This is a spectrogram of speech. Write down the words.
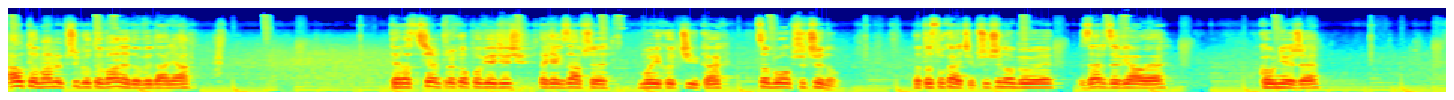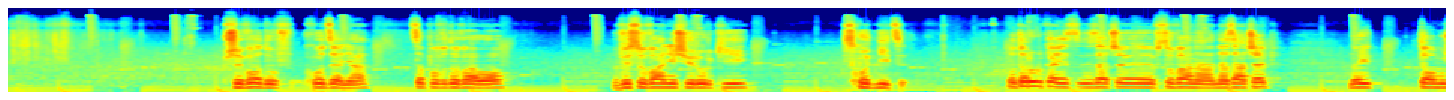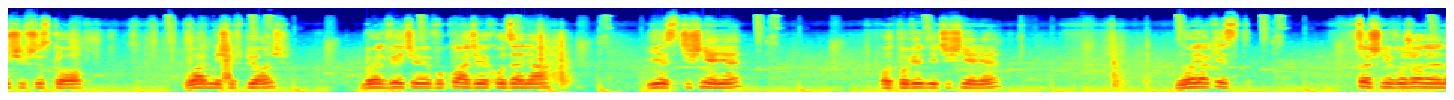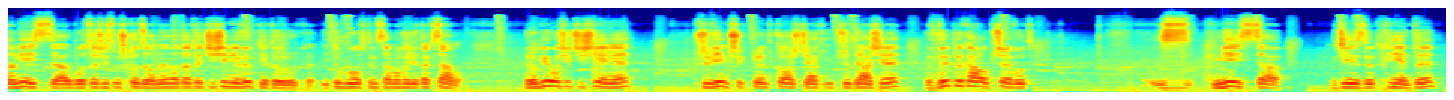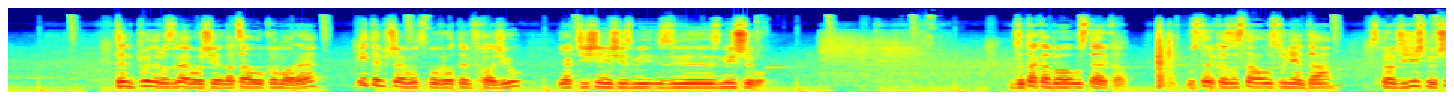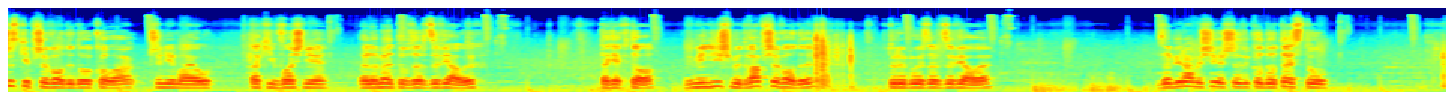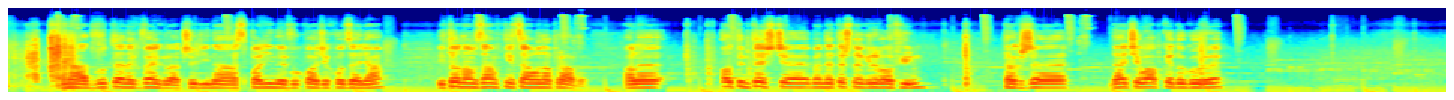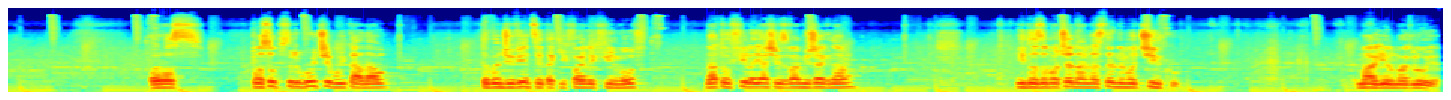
Auto mamy przygotowane do wydania. Teraz chciałem trochę opowiedzieć, tak jak zawsze w moich odcinkach, co było przyczyną. No to słuchajcie, przyczyną były zardzewiałe kołnierze przewodów chłodzenia, co powodowało wysuwanie się rurki z chłodnicy. No ta rurka jest zacze- wsuwana na zaczep, no i to musi wszystko ładnie się wpiąć, bo jak wiecie w układzie chłodzenia jest ciśnienie, odpowiednie ciśnienie. No jak jest coś nie włożone na miejsce albo coś jest uszkodzone, no to to ciśnienie wypnie tą rurkę. I tu było w tym samochodzie tak samo. Robiło się ciśnienie przy większych prędkościach i przy trasie, wypychało przewód z miejsca, gdzie jest wepchnięty. Ten płyn rozlewał się na całą komorę i ten przewód z powrotem wchodził, jak ciśnienie się zmniejszyło. To taka była usterka. Usterka została usunięta. Sprawdziliśmy wszystkie przewody dookoła, czy nie mają takich właśnie elementów zardzewiałych, tak jak to. Wymieniliśmy dwa przewody, które były zardzewiałe. Zabieramy się jeszcze tylko do testu na dwutlenek węgla, czyli na spaliny w układzie chłodzenia i to nam zamknie całą naprawę. Ale o tym teście będę też nagrywał film. Także dajcie łapkę do góry. Oraz posubskrybujcie mój kanał. To będzie więcej takich fajnych filmów. Na tą chwilę ja się z wami żegnam. I do zobaczenia w następnym odcinku. Magiel magluje.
